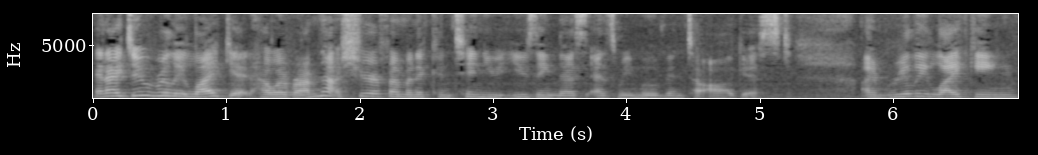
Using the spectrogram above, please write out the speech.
And I do really like it. However, I'm not sure if I'm going to continue using this as we move into August. I'm really liking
